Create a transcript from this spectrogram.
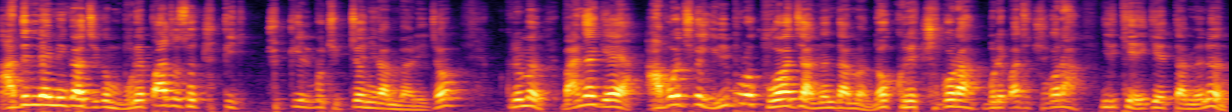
아들내미가 지금 물에 빠져서 죽기 죽기 일부 직전이란 말이죠. 그러면 만약에 아버지가 일부러 구하지 않는다면 너 그래 죽어라 물에 빠져 죽어라 이렇게 얘기했다면은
